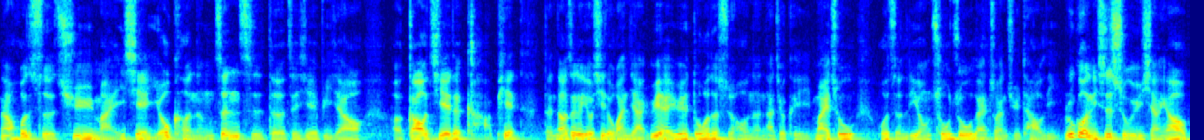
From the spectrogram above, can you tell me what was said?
那或者去买一些有可能增值的这些比较呃高阶的卡片。等到这个游戏的玩家越来越多的时候呢，他就可以卖出或者利用出租来赚取套利。如果你是属于想要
